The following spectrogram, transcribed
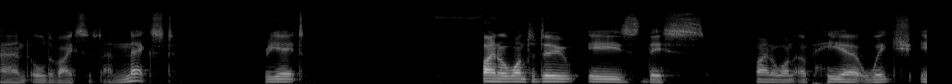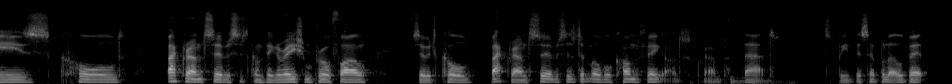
and all devices and next, create. Final one to do is this final one up here, which is called background services configuration profile. So it's called background services.mobileconfig. I'll just grab that, speed this up a little bit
